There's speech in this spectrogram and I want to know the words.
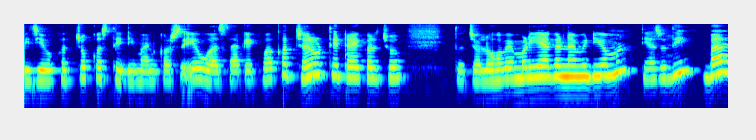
બીજી વખત ચોક્કસથી ડિમાન્ડ કરશે. એવું આ શાક એક વખત જરૂરથી ટ્રાય કરજો. તો ચલો હવે મળીએ આગળના વિડીયોમાં. ત્યાં સુધી બાય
